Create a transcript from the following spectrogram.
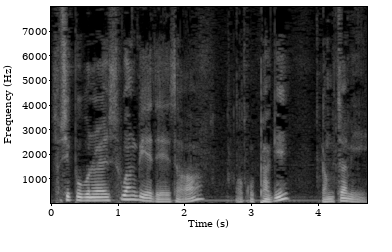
수식 부분을 수강비에 대해서 뭐 곱하기 0.2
